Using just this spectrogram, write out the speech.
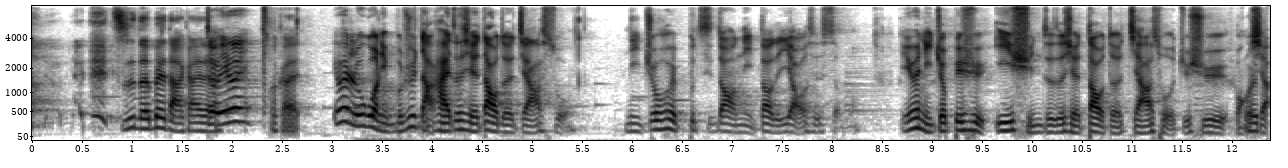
值得被打开的。对，因为，OK，因为如果你不去打开这些道德枷锁，你就会不知道你到底要的是什么，因为你就必须依循着这些道德枷锁继续往下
